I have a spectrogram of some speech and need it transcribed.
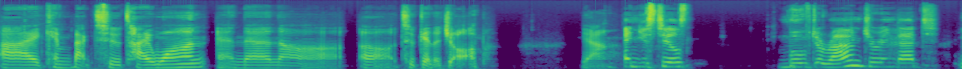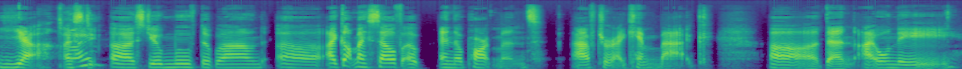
I came back to Taiwan and then uh, uh, to get a job. Yeah, And you still moved around during that? yeah. I st- uh, still moved around. Uh, I got myself a, an apartment after I came back. Uh, then I only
